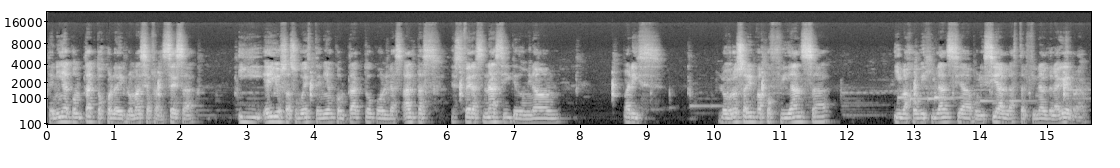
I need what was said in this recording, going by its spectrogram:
tenía contactos con la diplomacia francesa y ellos a su vez tenían contacto con las altas esferas nazi que dominaban París. Logró salir bajo fianza y bajo vigilancia policial hasta el final de la guerra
